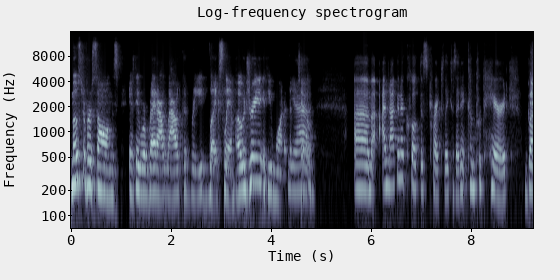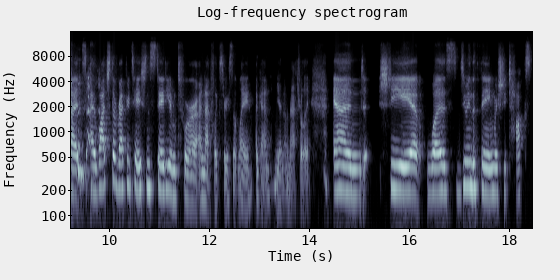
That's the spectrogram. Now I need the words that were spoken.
Most of her songs, if they were read out loud, could read like slam poetry if you wanted them yeah. to. Um, I'm not going to quote this correctly because I didn't come prepared, but I watched the Reputation Stadium tour on Netflix recently, again, you know, naturally. And she was doing the thing where she talks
